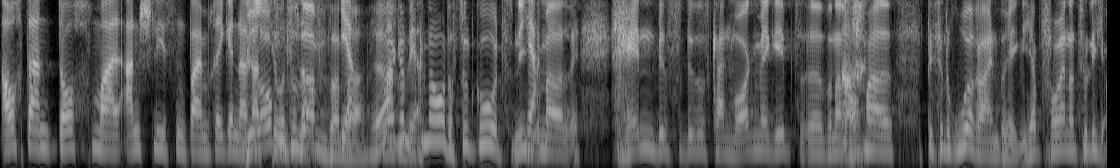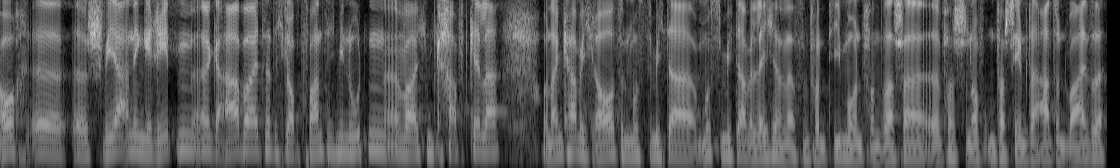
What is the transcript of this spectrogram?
auch dann doch mal anschließen beim Regenerationslauf. Wir laufen zusammen, Sandra. Ja, ja ganz wir. genau, das tut gut. Nicht immer rennen bis bis, bis es keinen Morgen mehr gibt, äh, sondern Ach. auch mal ein bisschen Ruhe reinbringen. Ich habe vorher natürlich auch äh, äh, schwer an den Geräten äh, gearbeitet. Ich glaube, 20 Minuten äh, war ich im Kraftkeller und dann kam ich raus und musste mich da, musste mich da belächeln lassen von Timo und von Sascha, äh, fast schon auf unverschämte Art und Weise.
